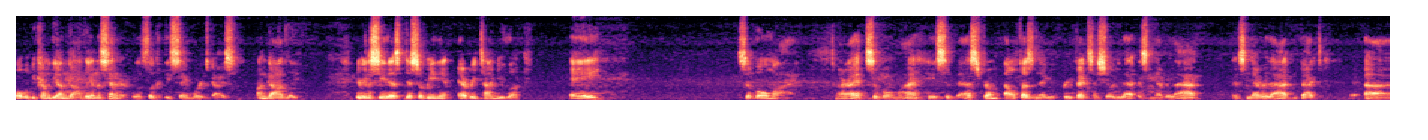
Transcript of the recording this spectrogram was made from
What will become of the ungodly and the sinner? Let's look at these same words, guys. Ungodly. You're going to see this disobedient every time you look. A, sabomai. All right, sabomai, hasebes, from alpha is a negative prefix. I showed you that. It's never that. It's never that. In fact, uh,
